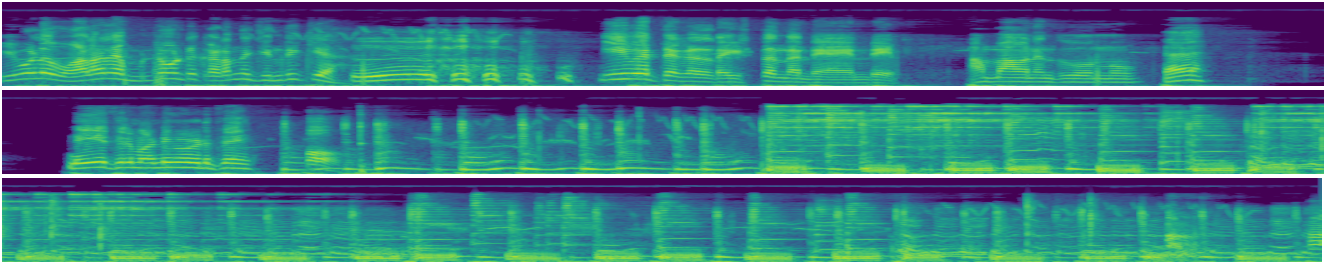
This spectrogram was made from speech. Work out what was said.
ഇവൾ വളരെ മുന്നോട്ട് കടന്ന് ചിന്തിക്കുക ഈ വെറ്റകളുടെ ഇഷ്ടം തന്നെയാ എന്റെ അമ്മാവൻ എന്ത് തോന്നുന്നു? ഏ? നീ ഇത്തിരി മണ്ണി കൂടെ എടുത്തേ. ഓ. ആ,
